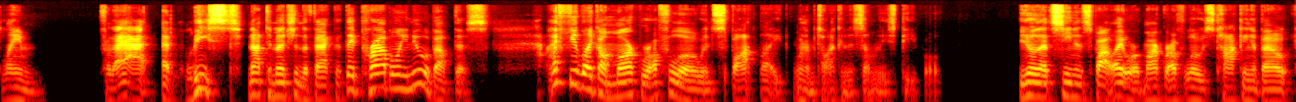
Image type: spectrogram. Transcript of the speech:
blame for that, at least, not to mention the fact that they probably knew about this. I feel like I'm Mark Ruffalo in Spotlight when I'm talking to some of these people. You know that scene in Spotlight where Mark Ruffalo is talking about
